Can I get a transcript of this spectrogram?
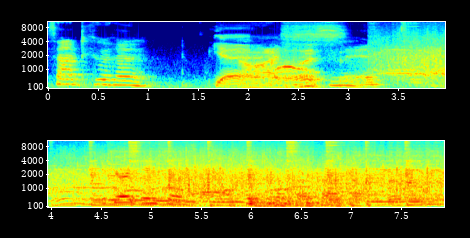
Sign up to Kua Home. Yeah. Nice. Nice. Man. If you're an influencer.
